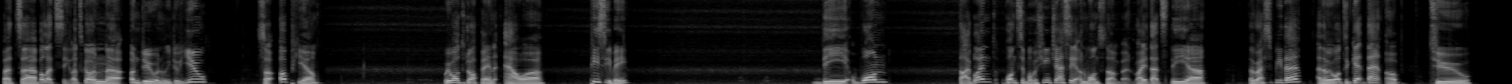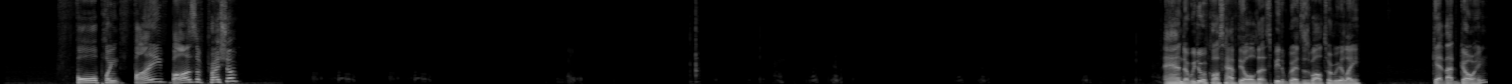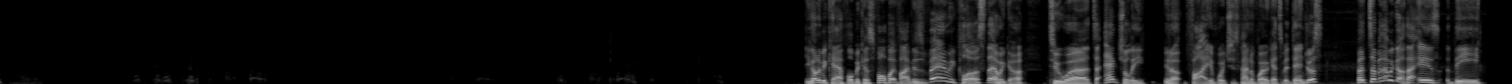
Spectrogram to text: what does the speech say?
But uh, but let's see. Let's go and uh, undo and redo you. So up here, we want to drop in our PCB, the one dye blend, one simple machine chassis, and one stone burn, right? That's the uh, the recipe there. And then we want to get that up to 4.5 bars of pressure. And uh, we do, of course, have the old uh, speed upgrades as well to really get that going. You got to be careful because 4.5 is very close. There we go to uh, to actually you know five, which is kind of where it gets a bit dangerous. But uh, but there we go. That is the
